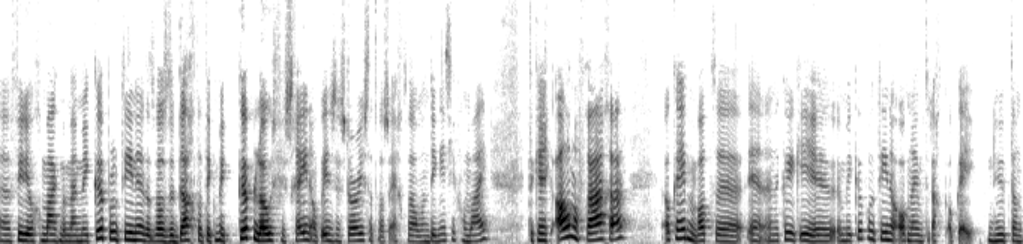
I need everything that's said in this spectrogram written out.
uh, video gemaakt met mijn make-up routine. Dat was de dag dat ik make-uploos verscheen op Insta Stories. Dat was echt wel een dingetje voor mij. Toen kreeg ik allemaal vragen. Oké, maar wat. Uh, en dan kun je een keer je make-up routine opnemen. Toen dacht ik, oké, nu ik dan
